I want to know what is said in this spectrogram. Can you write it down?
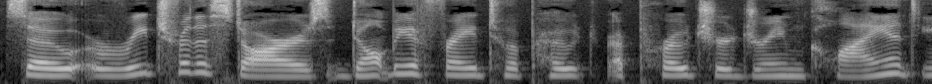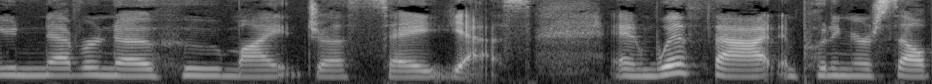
So reach for the stars. Don't be afraid to approach, approach your dream client. You never know who might just say yes. And with that, and putting yourself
